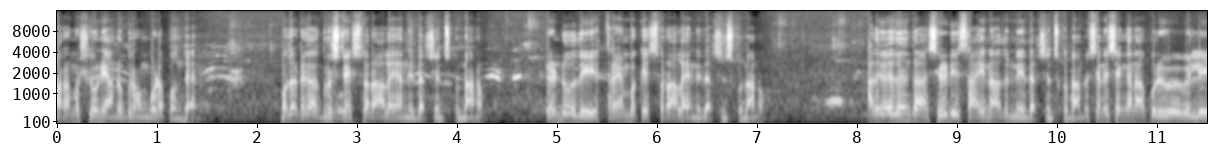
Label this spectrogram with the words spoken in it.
పరమశివుని అనుగ్రహం కూడా పొందాను. మొదటగా కృష్ణేశ్వర ఆలయాన్ని దర్శించుకున్నాను రెండవది త్రయంబకేశ్వర ఆలయాన్ని దర్శించుకున్నాను అదేవిధంగా షిరిడి సాయినాథుని దర్శించుకున్నాను. శనిశంగనాపురి వెళ్ళి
